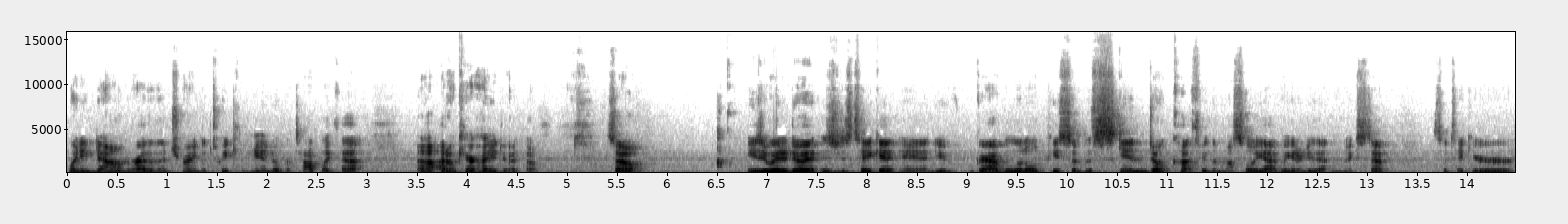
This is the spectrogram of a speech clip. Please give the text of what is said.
pointing down rather than trying to tweak your hand over top like that. Uh, I don't care how you do it though. So easy way to do it is you just take it and you grab a little piece of the skin. Don't cut through the muscle yet. We're going to do that in the next step. So take your,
